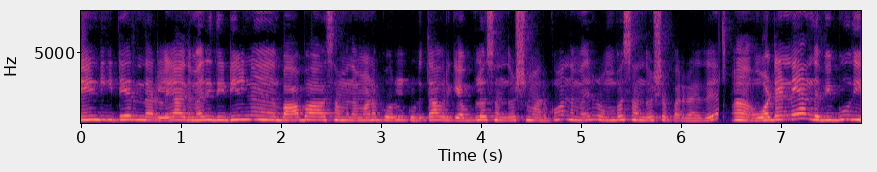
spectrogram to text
வேண்டிக்கிட்டே இருந்தார் இல்லையா? இது மாதிரி திடீர்னு பாபா சம்மந்தமான பொருள் கொடுத்தா அவருக்கு எவ்வளோ சந்தோஷமாக இருக்கும்? அந்த மாதிரி ரொம்ப சந்தோஷப்படுறாரு. உடனே அந்த விபூதி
